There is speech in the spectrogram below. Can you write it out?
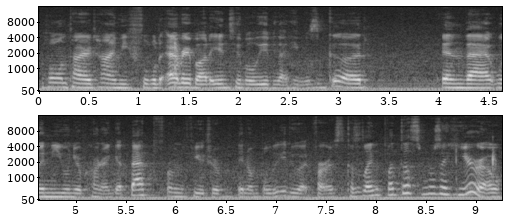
the whole entire time he fooled everybody into believing that he was good, and that when you and your partner get back from the future, they don't believe you at first because like, but Dustin was a hero.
